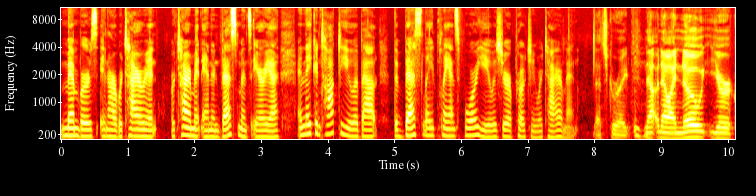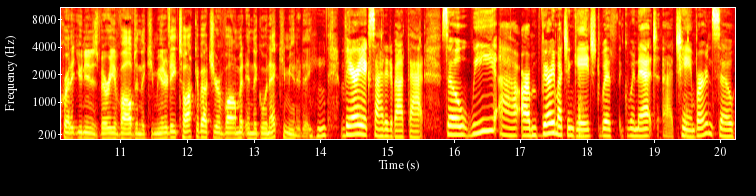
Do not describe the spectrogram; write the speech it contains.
members in our retirement retirement and investments area, and they can talk to you about the best laid plans for you as you're approaching retirement. That's great. Mm-hmm. Now, now I know your credit union is very involved in the community. Talk about your involvement in the Gwinnett community. Mm-hmm. Very excited about that. So we uh, are very much engaged with Gwinnett uh, Chamber, and so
